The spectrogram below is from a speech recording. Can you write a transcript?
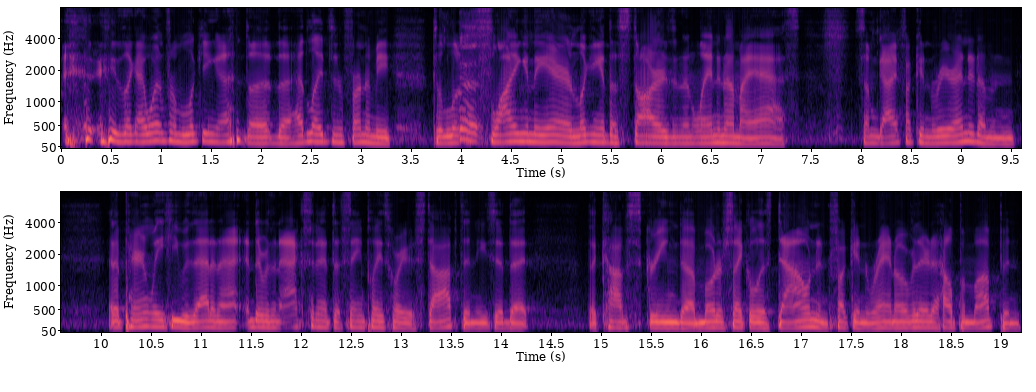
He's like, I went from looking at the, the headlights in front of me to look flying in the air and looking at the stars and then landing on my ass. Some guy fucking rear-ended him, and, and apparently he was at an a- there was an accident at the same place where he was stopped, and he said that the cops screamed uh, motorcyclist down and fucking ran over there to help him up, and,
